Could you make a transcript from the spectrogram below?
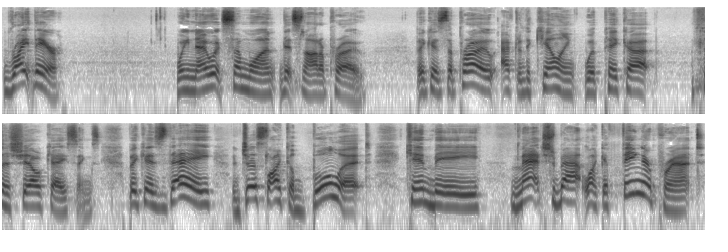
Right there, we know it's someone that's not a pro because the pro, after the killing, would pick up the shell casings because they, just like a bullet, can be matched back like a fingerprint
